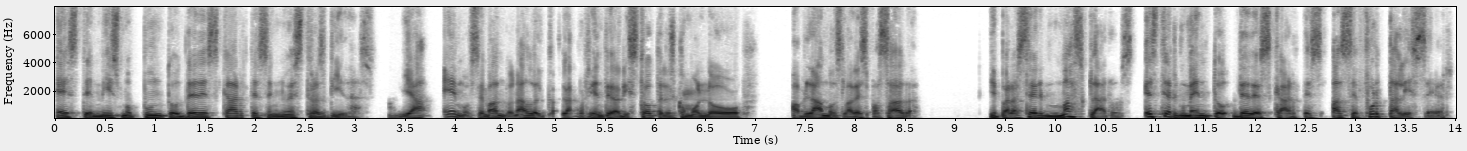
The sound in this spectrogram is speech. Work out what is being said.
este mismo punto de Descartes en nuestras vidas. Ya hemos abandonado la corriente de Aristóteles como lo hablamos la vez pasada. Y para ser más claros, este argumento de Descartes hace fortalecer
